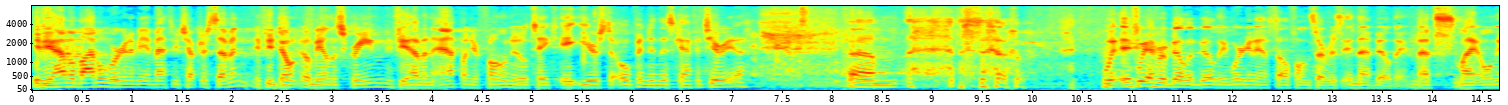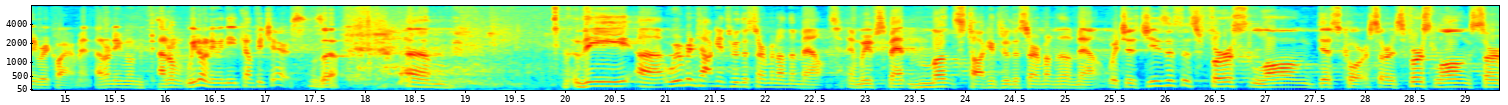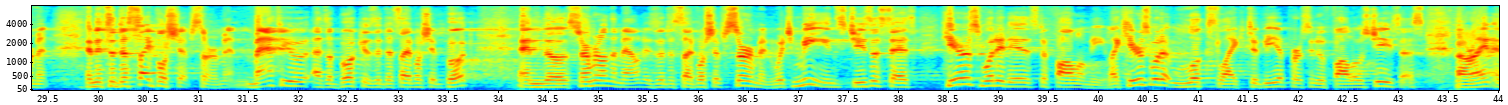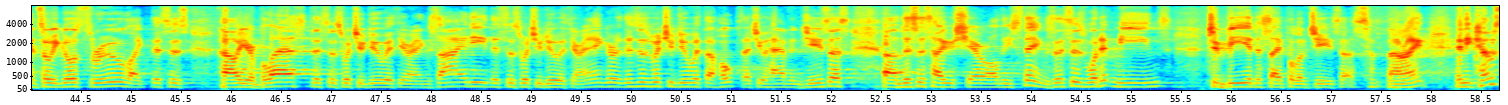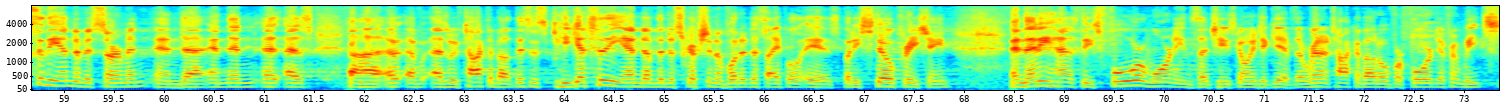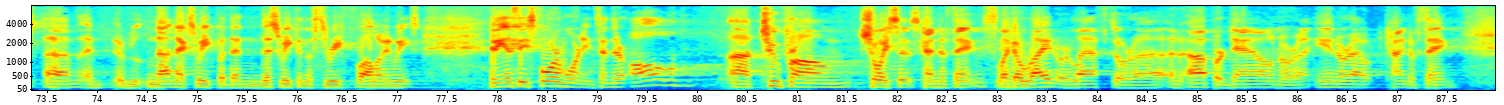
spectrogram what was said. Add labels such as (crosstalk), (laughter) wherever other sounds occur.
If you have a Bible, we're going to be in Matthew chapter 7. If you don't, it'll be on the screen. If you have an app on your phone, it'll take eight years to open in this cafeteria. Um, (laughs) if we ever build a building, we're going to have cell phone service in that building. That's my only requirement. I don't even, I don't, we don't even need comfy chairs. So, um, the, uh, we've been talking through the Sermon on the Mount, and we've spent months talking through the Sermon on the Mount, which is Jesus' first long discourse or his first long sermon. And it's a discipleship sermon. Matthew, as a book, is a discipleship book, and the Sermon on the Mount is a discipleship sermon, which means Jesus says, Here's what it is to follow me. Like, here's what it looks like to be a person who follows Jesus. All right? And so he goes through, like, this is how you're blessed, this is what you do with your anxiety, this is what you do with your anger this is what you do with the hope that you have in Jesus. Uh, this is how you share all these things. This is what it means to be a disciple of Jesus. All right? And he comes to the end of his sermon, and, uh, and then as, uh, as we've talked about, this is, he gets to the end of the description of what a disciple is, but he's still preaching. And then he has these four warnings that he's going to give that we're going to talk about over four different weeks, um, and not next week, but then this week and the three following weeks. And he has these four warnings, and they're all uh, two prong choices kind of things, like a right or left, or a, an up or down, or an in or out kind of thing.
